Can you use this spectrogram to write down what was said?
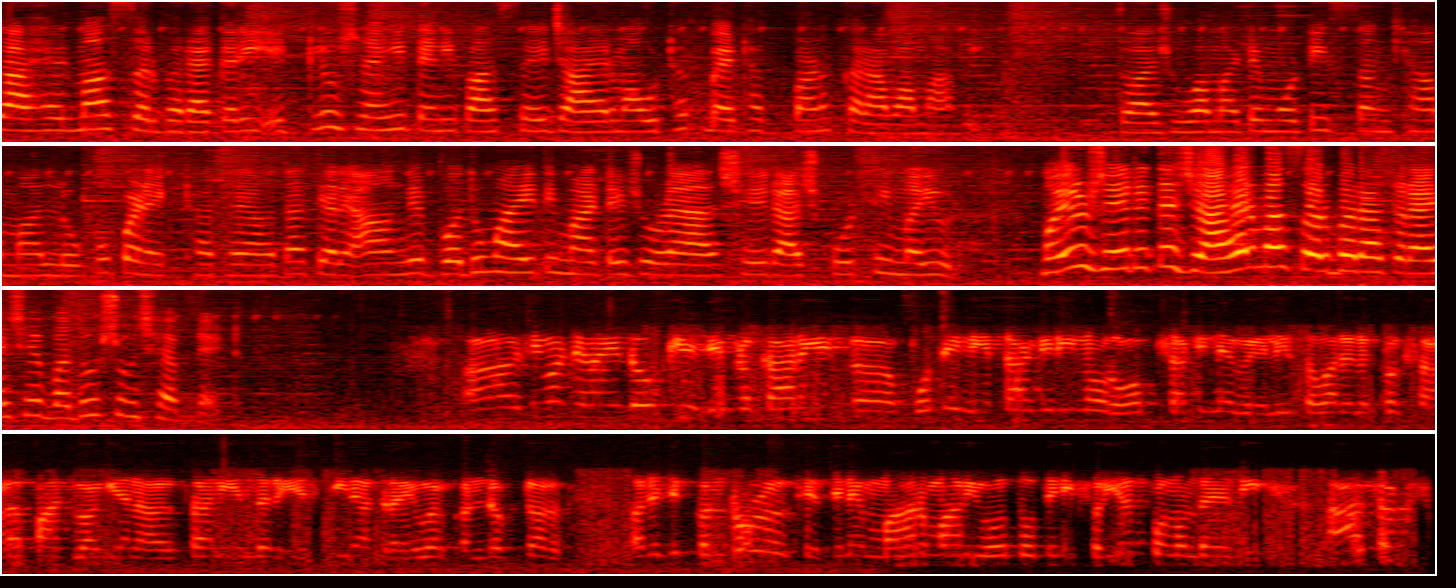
જાહેરમાં સરભરા કરી. એટલું જ નહીં, તેની પાસે જાહેરમાં ઉઠક બેઠક પણ કરાવવામાં આવી. તો આ જોવા માટે મોટી સંખ્યામાં લોકો પણ એકઠા થયા હતા. ત્યારે આ અંગે વધુ માહિતી માટે જોડાયા છે રાજકોટથી મયુર. મયુર જે રીતે જાહેરમાં સરભરા કરાય છે વધુ શું છે અપડેટ અ, જણાવી દઉં કે જે પ્રકારે પોતે નેતાગીરીનો રોપ છાંટીને વહેલી સવારે લગભગ સાડા પાંચ વાગ્યાના અરસાની અંદર એસટીના ડ્રાઈવર કંડક્ટર અને જે કંટ્રોલર છે તેને માર માર્યો હતો. તેની ફરિયાદ પણ નોંધાઈ હતી. આ શખ્સ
